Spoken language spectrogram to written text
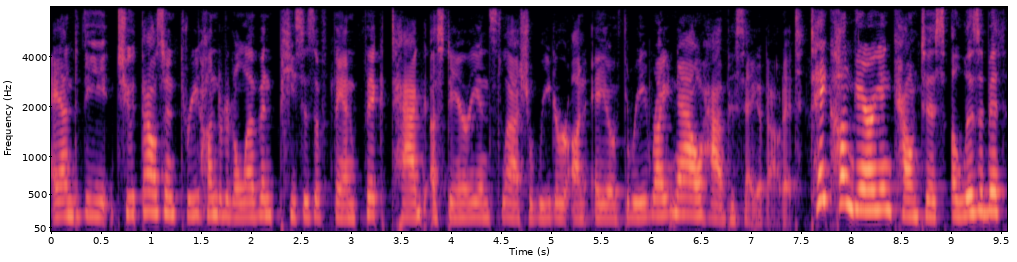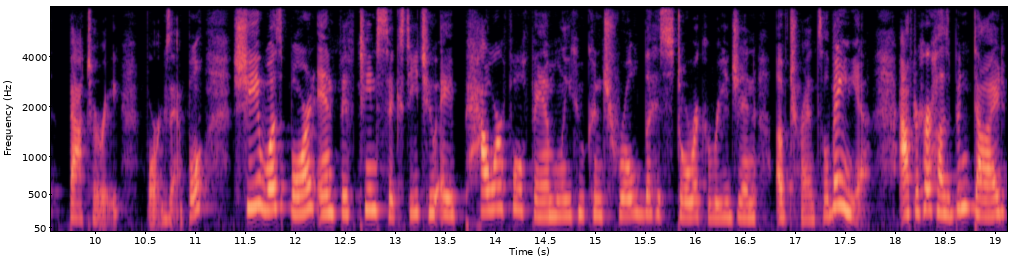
and the 2,311 pieces of fanfic tagged Astarion slash reader on AO3 right now have to say about it. Take Hungarian Countess Elizabeth Bathory, for example. She was born in 1560 to a powerful family who controlled the historic region of Transylvania. After her husband died,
